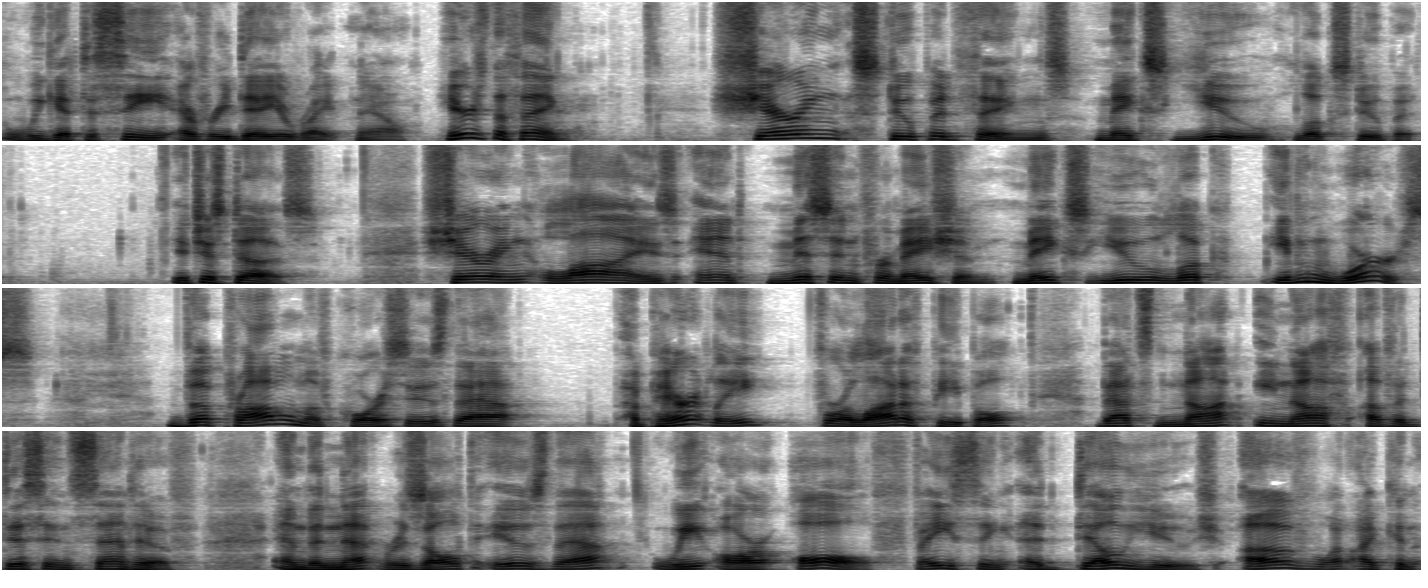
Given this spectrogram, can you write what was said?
we get to see every day right now. Here's the thing sharing stupid things makes you look stupid. It just does. Sharing lies and misinformation makes you look even worse. The problem, of course, is that apparently, for a lot of people, that's not enough of a disincentive. And the net result is that we are all facing a deluge of what I can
